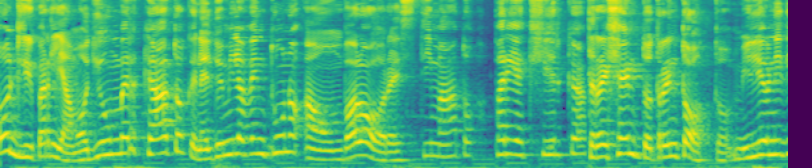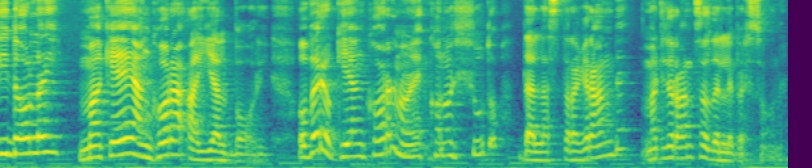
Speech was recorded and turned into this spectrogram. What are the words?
Oggi parliamo di un mercato che nel 2021 ha un valore stimato pari a circa 338 milioni di dollari, ma che è ancora agli albori, ovvero che ancora non è conosciuto dalla stragrande maggioranza delle persone.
